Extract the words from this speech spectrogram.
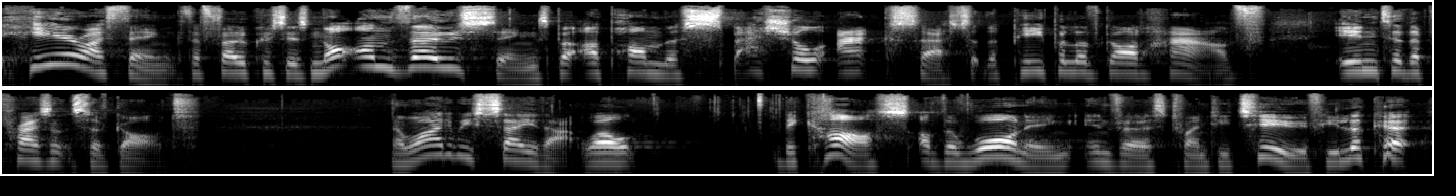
here, I think, the focus is not on those things, but upon the special access that the people of God have into the presence of God. Now, why do we say that? Well, because of the warning in verse 22. If you look at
